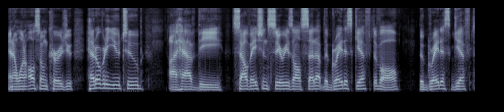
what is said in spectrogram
And I want to also encourage you head over to YouTube. I have the salvation series all set up, the greatest gift of all, the greatest gift,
